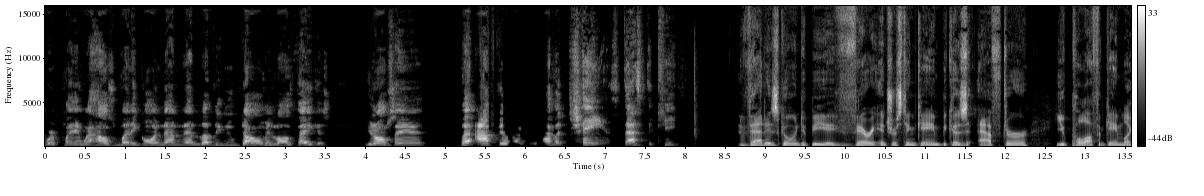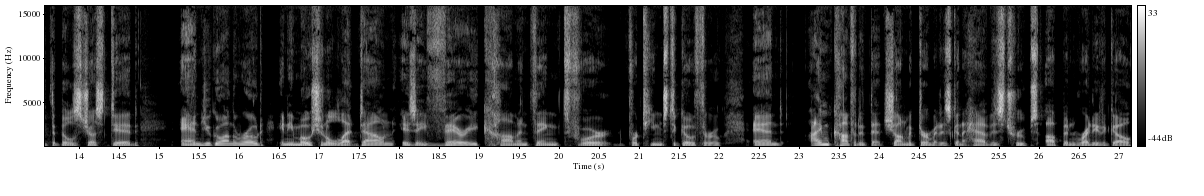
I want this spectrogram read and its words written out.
we're playing with house money going down in that lovely new dome in Las Vegas. You know what I'm saying? But I feel like we have a chance. That's the key. That is going to be a very interesting game because after you pull off a game like the Bills just did, and you go on the road, an emotional letdown is a very common thing for for teams to go through. And I'm confident that Sean McDermott is going to have his troops up and ready to go.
